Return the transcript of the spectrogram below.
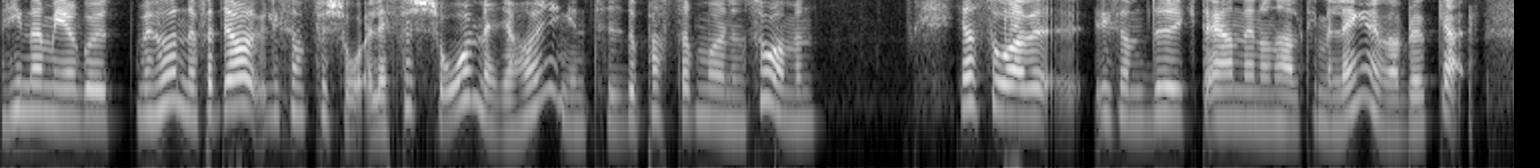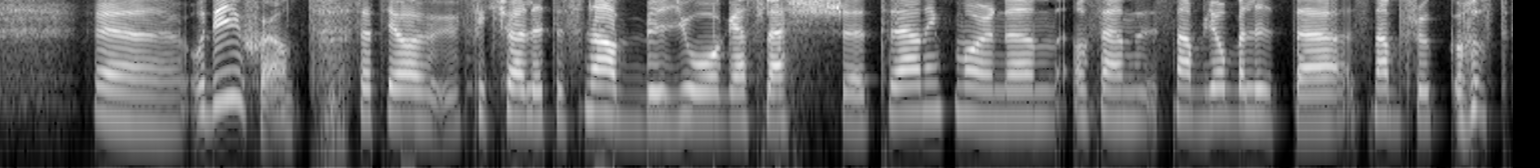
hinna med att gå ut med hunden för att jag liksom försov, eller försov mig. Jag har ju ingen tid att passa på morgonen så, men jag sov eh, liksom drygt en, en och en halv timme längre än vad jag brukar. Eh, och det är ju skönt. Så att jag fick köra lite snabb yoga slash eh, träning på morgonen och sen snabbjobba lite, snabb frukost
